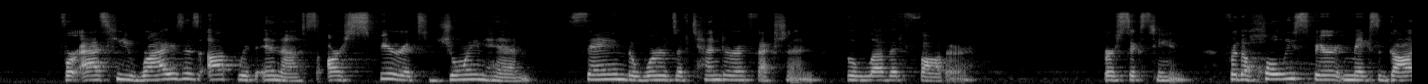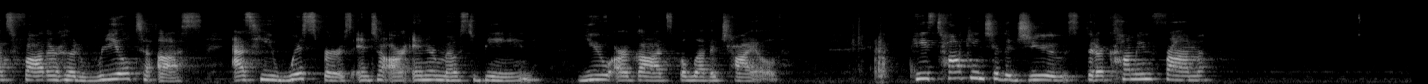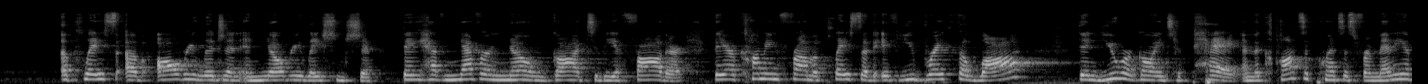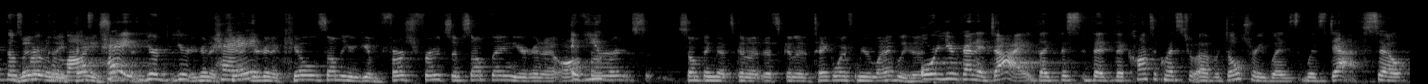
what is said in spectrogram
For as he rises up within us, our spirits join him, saying the words of tender affection, Beloved Father. Verse 16 For the Holy Spirit makes God's fatherhood real to us as he whispers into our innermost being, You are God's beloved child. He's talking to the Jews that are coming from a place of all religion and no relationship. They have never known God to be a father. They are coming from a place of if you break the law, then you are going to pay. And the consequences for many of those Literally broken laws, pay hey, you're you're, You're gonna kill, pay. you're gonna kill something. You give first fruits of something. You're gonna offer If you- something that's gonna that's gonna take away from your livelihood. or you're going to die like this the the consequence to of adultery was was death so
